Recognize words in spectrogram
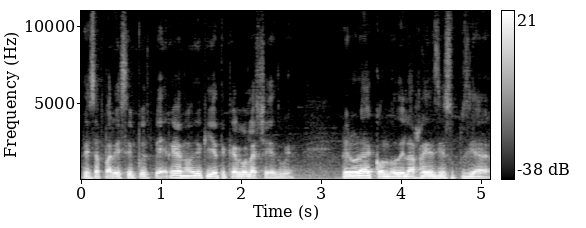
desaparece, pues verga, ¿no? De que ya te cargó la shit, güey. Pero ahora con lo de las redes y eso, pues ya,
